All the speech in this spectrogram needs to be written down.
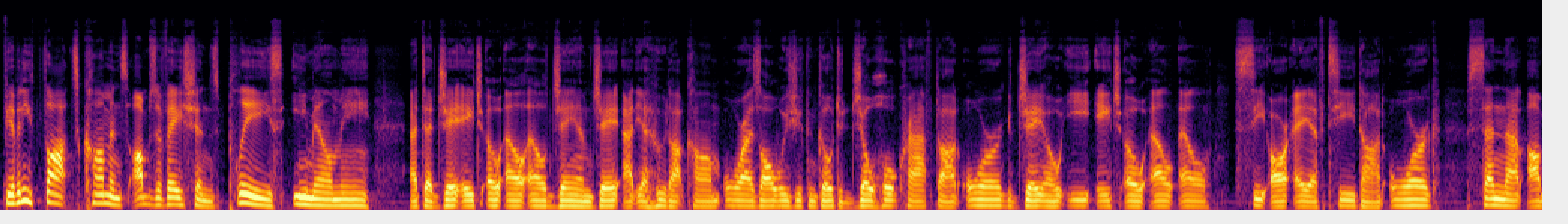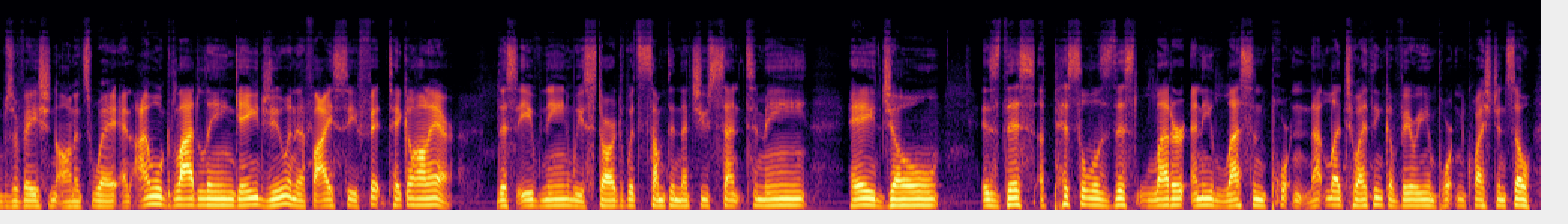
If you have any thoughts, comments, observations, please email me at jholljmj at yahoo.com. Or as always, you can go to joehollcraft.org, J O E H O L L C R A F T.org. Send that observation on its way, and I will gladly engage you. And if I see fit, take it on air. This evening, we started with something that you sent to me. Hey, Joe, is this epistle, is this letter any less important? That led to, I think, a very important question. So,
